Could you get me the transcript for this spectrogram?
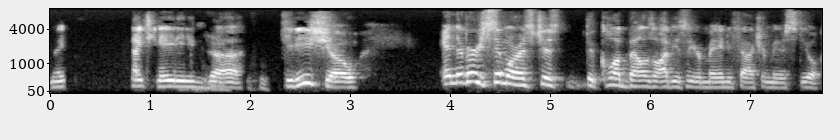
1980s uh, TV show, and they're very similar. It's just the club bells obviously are manufactured made of steel.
